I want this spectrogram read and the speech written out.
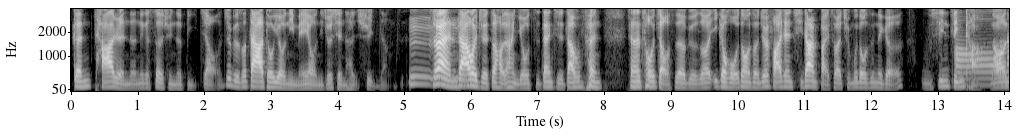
跟他人的那个社群的比较，就比如说大家都有你没有，你就显得很逊这样子。嗯，虽然大家会觉得这好像很优质，但其实大部分像是抽角色，比如说一个活动的时候，你就会发现其他人摆出来全部都是那个五星金卡，哦、然后你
